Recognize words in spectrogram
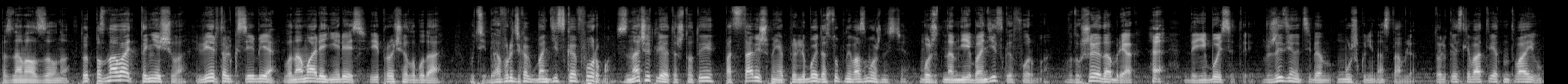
познавал зону. Тут познавать-то нечего. Верь только себе. В аномалии не лезь и прочая лабуда. У тебя вроде как бандитская форма. Значит ли это, что ты подставишь меня при любой доступной возможности? Может, на мне и бандитская форма? В душе я добряк. Ха, да не бойся ты. В жизни на тебя мушку не наставлю. Только если в ответ на твою.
